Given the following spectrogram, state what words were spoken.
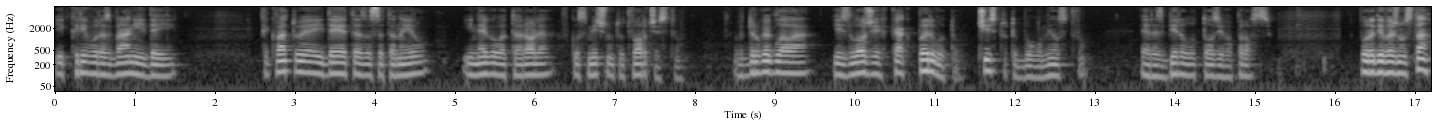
и криво разбрани идеи, каквато е идеята за Сатанаил и неговата роля в космичното творчество. В друга глава изложих как първото, чистото богомилство е разбирало този въпрос. Поради важността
